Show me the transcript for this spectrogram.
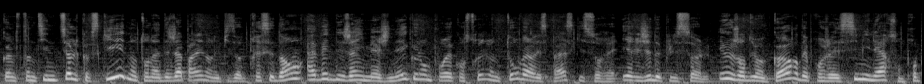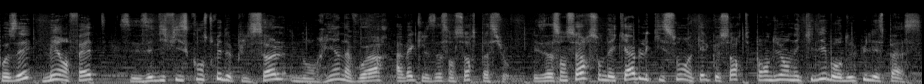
Konstantin Tsiolkovsky, dont on a déjà parlé dans l'épisode précédent, avait déjà imaginé que l'on pourrait construire une tour vers l'espace qui serait érigée depuis le sol. Et aujourd'hui encore, des projets similaires sont proposés, mais en fait, ces édifices construits depuis le sol n'ont rien à voir avec les ascenseurs spatiaux. Les ascenseurs sont des câbles qui sont en quelque sorte pendus en équilibre depuis l'espace,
